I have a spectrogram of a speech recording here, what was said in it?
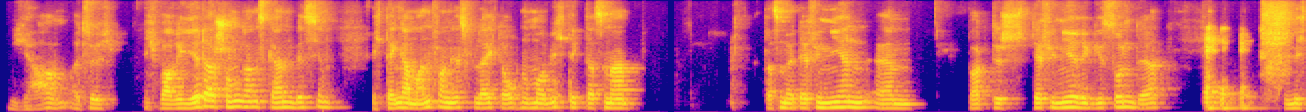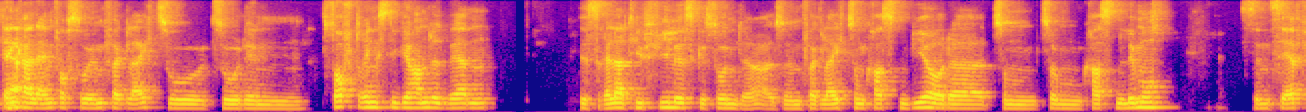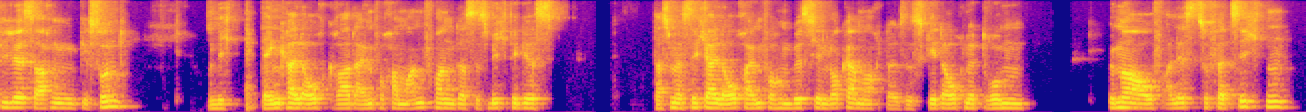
Ja, also ich, ich variiere da schon ganz gern ein bisschen. Ich denke, am Anfang ist vielleicht auch nochmal wichtig, dass man, dass wir definieren, ähm, praktisch definiere gesund. Ja? Und ich denke ja. halt einfach so im Vergleich zu, zu den Softdrinks, die gehandelt werden, ist relativ vieles gesund. Ja? Also im Vergleich zum Kasten Bier oder zum, zum Kasten Limo sind sehr viele Sachen gesund. Und ich denke halt auch gerade einfach am Anfang, dass es wichtig ist, dass man sich halt auch einfach ein bisschen locker macht. Also es geht auch nicht darum, immer auf alles zu verzichten.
